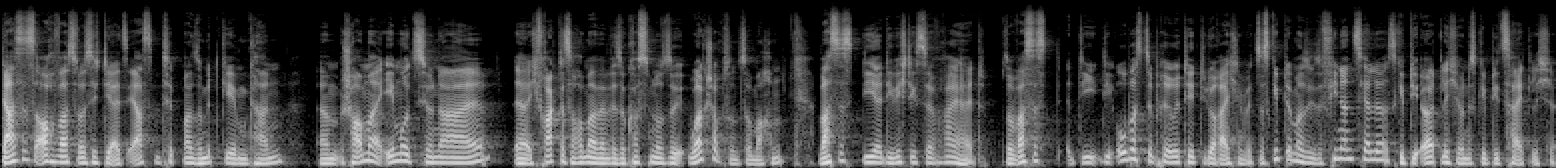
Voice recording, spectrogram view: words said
das ist auch was, was ich dir als ersten Tipp mal so mitgeben kann. Ähm, schau mal emotional, äh, ich frage das auch immer, wenn wir so kostenlose Workshops und so machen, was ist dir die wichtigste Freiheit? So, was ist die, die oberste Priorität, die du erreichen willst? Es gibt immer so diese finanzielle, es gibt die örtliche und es gibt die zeitliche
